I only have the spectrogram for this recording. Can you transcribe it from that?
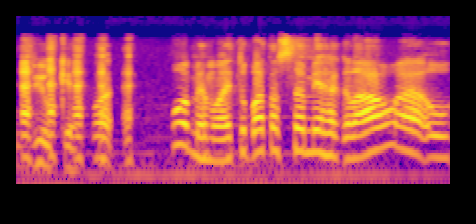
Wilker. Pô, Pô, meu irmão, aí tu bota o Samir Glau, a- o, o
